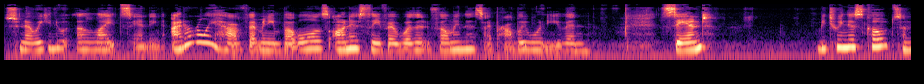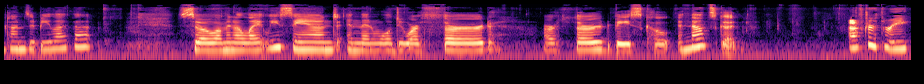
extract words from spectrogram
So now we can do a light sanding. I don't really have that many bubbles. Honestly, if I wasn't filming this, I probably wouldn't even sand between this coat. Sometimes it'd be like that. So I'm gonna lightly sand and then we'll do our third, our third base coat and that's good. After three,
